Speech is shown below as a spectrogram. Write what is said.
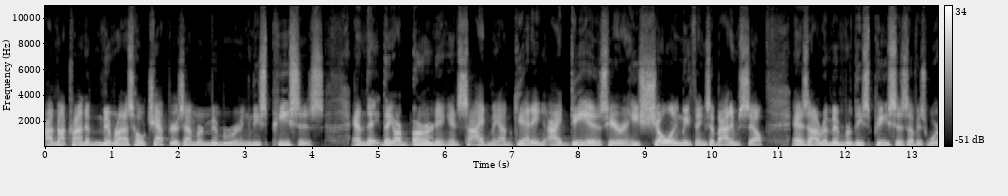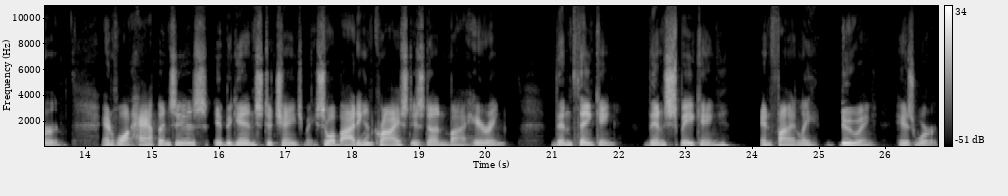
I'm not trying to memorize whole chapters. I'm remembering these pieces, and they, they are burning inside me. I'm getting ideas here, and He's showing me things about about himself as I remember these pieces of his word. And what happens is it begins to change me. So abiding in Christ is done by hearing, then thinking, then speaking, and finally doing his word.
